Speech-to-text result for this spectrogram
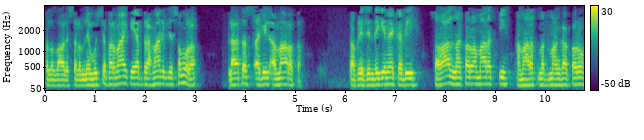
صلی اللہ علیہ وسلم نے مجھ سے فرمایا کہ عبد الرحمن ابن سمورہ، لا تسأل الامارت تو اپنی زندگی میں کبھی سوال نہ کرو امارت کی، امارت مت مانگا کرو۔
